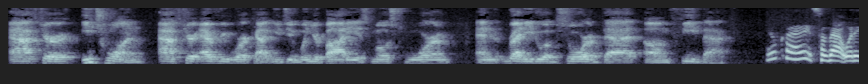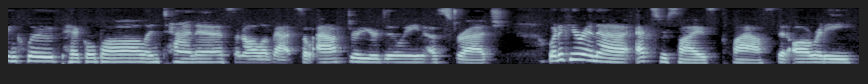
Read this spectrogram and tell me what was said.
after each one, after every workout you do, when your body is most warm and ready to absorb that um, feedback. Okay, so that would include pickleball and tennis and all of that. So after you're doing a stretch, what if you're in a exercise class that already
